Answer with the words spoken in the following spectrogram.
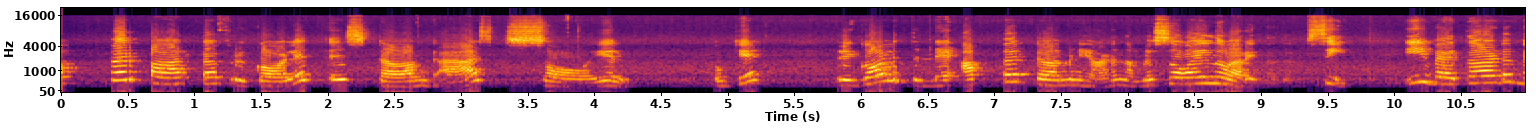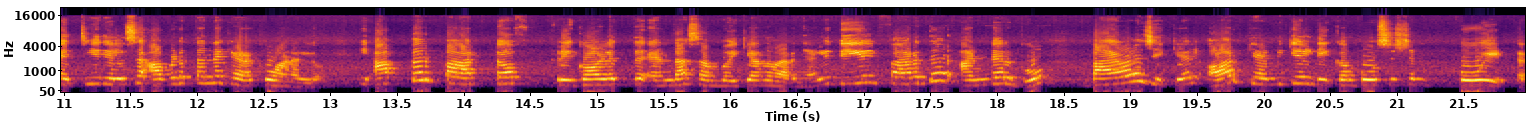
upper part of regolith is termed as soil okay റിഗോളിത്തിന്റെ അപ്പർ ടേമിനെയാണ് നമ്മൾ സോയിൽ എന്ന് പറയുന്നത്. സി ഈ വെതേർഡ് മെറ്റീരിയൽസ് അവിടെ തന്നെ കിടക്കുവാണല്ലോ. ഈ അപ്പർ പാർട്ട് ഓഫ് റിഗോളത്ത് എന്താ സംഭവിക്കുക എന്ന് പറഞ്ഞാൽ they'll further undergo biological or chemical decomposition പോയിട്ട്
